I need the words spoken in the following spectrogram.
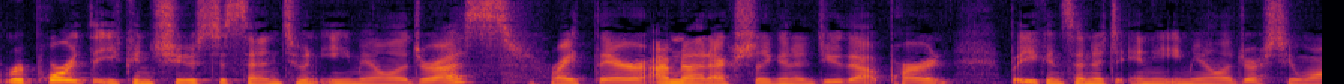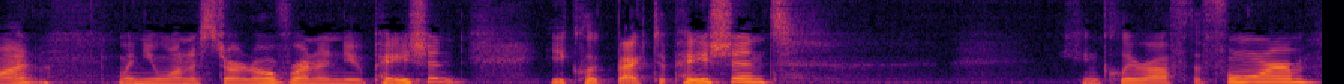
report that you can choose to send to an email address right there. I'm not actually going to do that part, but you can send it to any email address you want. When you want to start over on a new patient, you click back to patient, you can clear off the form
